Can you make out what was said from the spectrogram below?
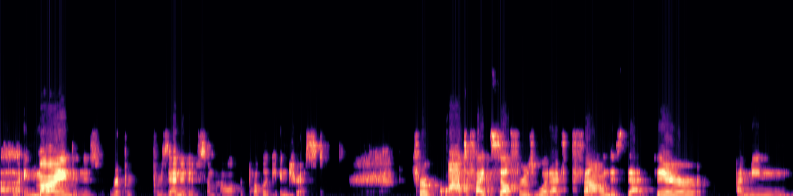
uh, in mind and is representative somehow of the public interest. For quantified selfers, what I've found is that they're, I mean,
